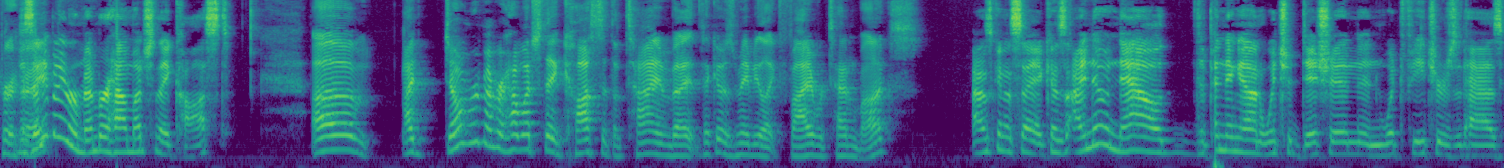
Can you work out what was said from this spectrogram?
Does anybody remember how much they cost? Um, I don't remember how much they cost at the time, but I think it was maybe like five or ten bucks. I was gonna say because I know now, depending on which edition and what features it has,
